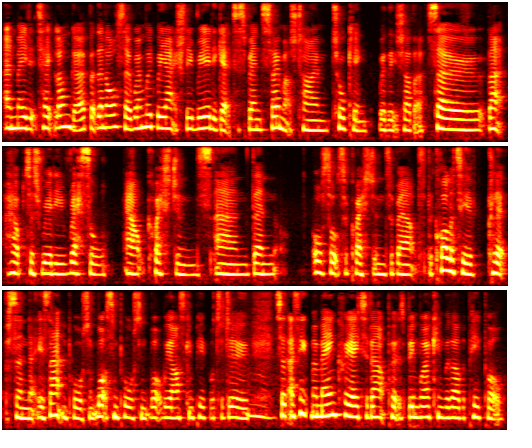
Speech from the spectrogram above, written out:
and made it take longer. But then also, when would we actually really get to spend so much time talking with each other? So that helped us really wrestle out questions and then all sorts of questions about the quality of clips and is that important? What's important? What are we asking people to do? Mm. So I think my main creative output has been working with other people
